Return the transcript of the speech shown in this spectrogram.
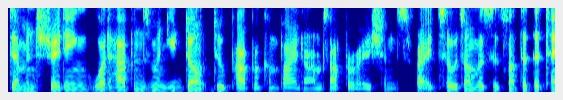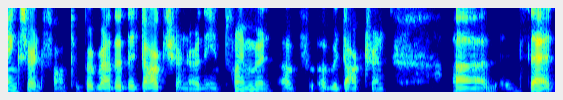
demonstrating what happens when you don't do proper combined arms operations, right? So it's almost it's not that the tanks are at fault, but rather the doctrine or the employment of of a doctrine uh, that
